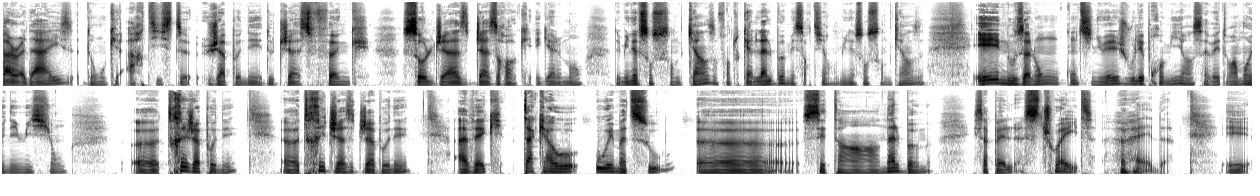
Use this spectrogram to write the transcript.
Paradise, donc artiste japonais de jazz funk, soul jazz, jazz rock également, de 1975. Enfin, en tout cas, l'album est sorti en 1975. Et nous allons continuer, je vous l'ai promis, hein, ça va être vraiment une émission euh, très japonais, euh, très jazz japonais, avec Takao Uematsu. Euh, c'est un album, il s'appelle Straight Ahead, et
